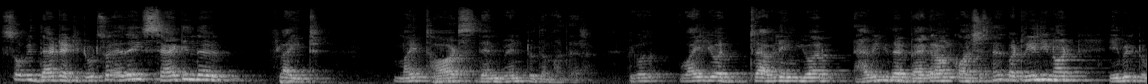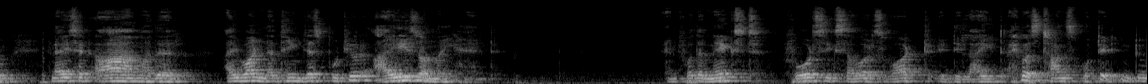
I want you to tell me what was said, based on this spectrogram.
So, with that attitude, so as I sat in the flight, my thoughts then went to the mother because while you are traveling you are having that background consciousness but really not able to and i said ah mother i want nothing just put your eyes on my hand and for the next 4 6 hours what a delight i was transported into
